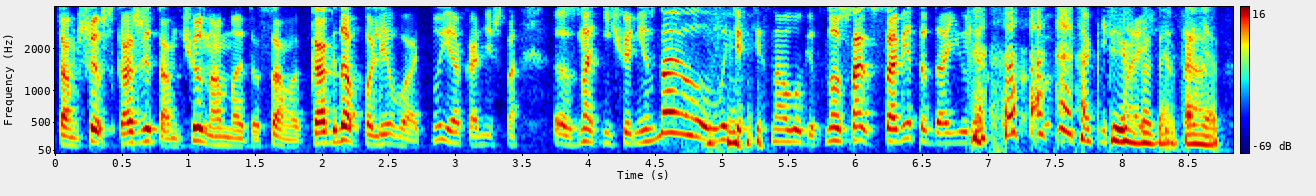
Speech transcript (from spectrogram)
там, шеф, скажи, там, что нам это самое, когда поливать? Ну, я, конечно, знать ничего не знаю в этих технологиях, но советы даю Активно, да, понятно.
